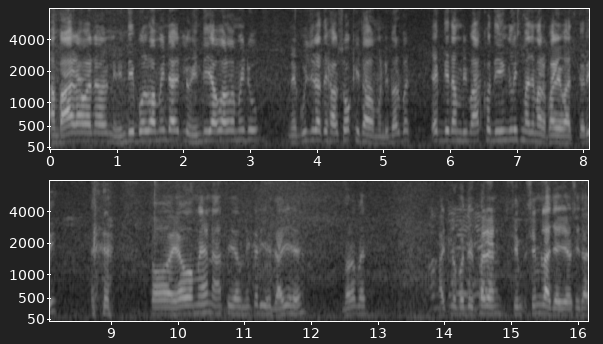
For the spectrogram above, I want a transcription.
આમ બહાર આવવાના હિન્દી બોલવા માંડ્યા એટલું હિન્દી આવડવા માંડ્યું ને ગુજરાતી હાવ શોખી થવા માંડી બરાબર? એક દી તમે આખો દી ઇંગ્લિશમાં જ મારા ભાઈએ વાત કરી. તો એવો અમે હે ને આથી એવું નીકળીએ જઈએ છે બરાબર? આટલું બધું ફરે ને શિમલા જઈએ સીધા.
